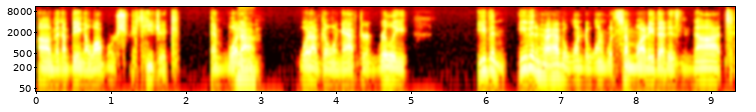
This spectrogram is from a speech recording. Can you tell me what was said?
Um, and I'm being a lot more strategic and what Yeah. I'm what I'm going after and really even even if I have a one to one with somebody that is not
